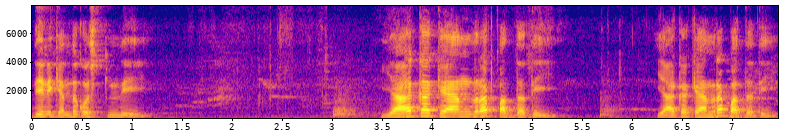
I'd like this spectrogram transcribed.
దీని కిందకు వస్తుంది? ఏకకేంద్ర పద్ధతి. ఏకకేంద్ర పద్ధతి.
